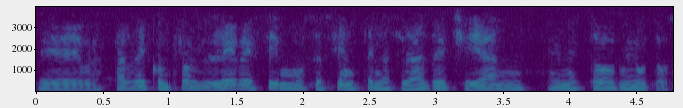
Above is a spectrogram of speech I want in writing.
Eh, buenas tardes, control. Leve sismo se siente en la ciudad de Chillán en estos minutos.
